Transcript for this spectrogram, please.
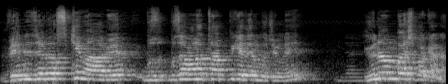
Venizelos kim abi? Bu, bu zamana tatbik edelim bu cümleyi. Yunan Başbakanı.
